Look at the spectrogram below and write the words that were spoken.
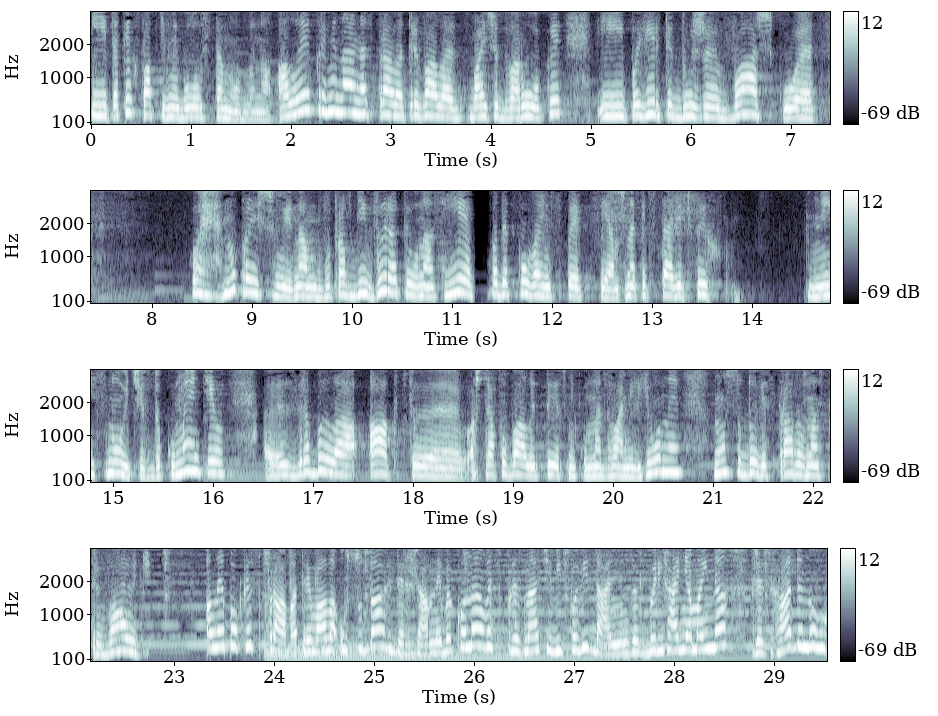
і таких фактів не було встановлено. Але кримінальна справа тривала майже два роки, і повірте, дуже важко. Ой, ми пройшли. Нам виправні вироки у нас є. Податкова інспекція на підставі цих неіснуючих документів, е, зробила акт, е, оштрафували технікум на 2 мільйони. Ну, судові справи в нас тривають. Але поки справа тривала у судах, державний виконавець призначив відповідальним за зберігання майна вже згаданого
